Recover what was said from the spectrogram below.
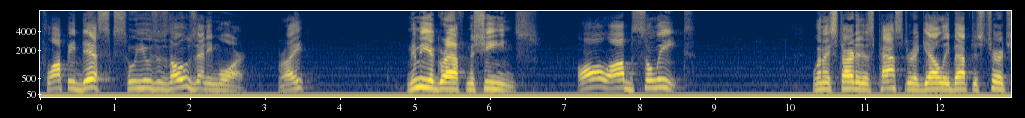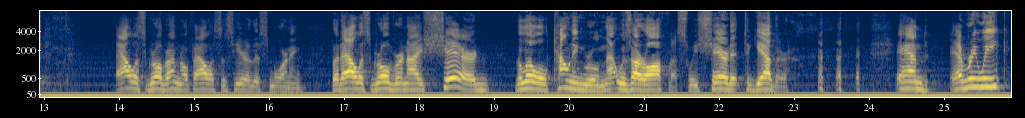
Floppy disks. Who uses those anymore? Right? Mimeograph machines. All obsolete when I started as pastor at Galilee Baptist Church, Alice Grover, I don't know if Alice is here this morning, but Alice Grover and I shared the little counting room. That was our office. We shared it together. and every week,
